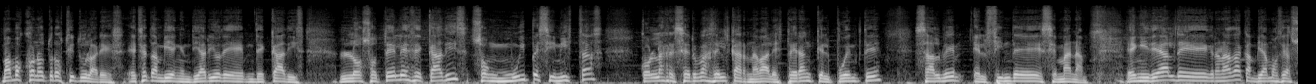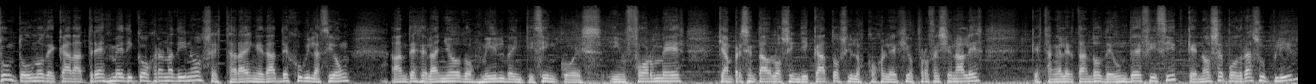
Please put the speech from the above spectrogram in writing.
Vamos con otros titulares. Este también en Diario de, de Cádiz. Los hoteles de Cádiz son muy pesimistas con las reservas del carnaval. Esperan que el puente salve el fin de semana. En Ideal de Granada cambiamos de asunto. Uno de cada tres médicos granadinos estará en edad de jubilación antes del año 2025. Es informes que han presentado los sindicatos y los colegios profesionales que están alertando de un déficit que no se podrá suplir,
